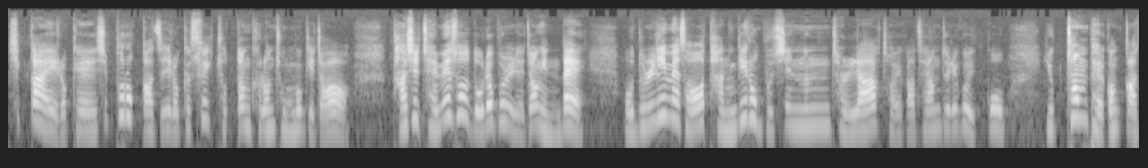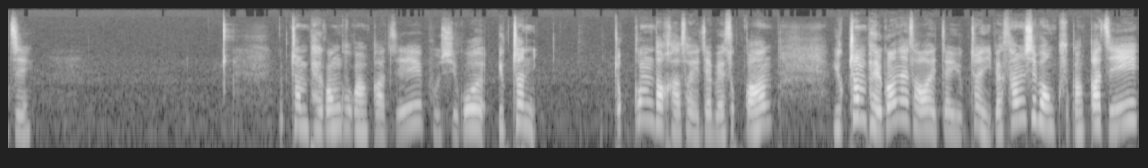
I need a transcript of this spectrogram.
시가에 이렇게 10%까지 이렇게 수익 줬던 그런 종목이죠. 다시 재매수 노려볼 예정인데 뭐 눌림에서 단기로 보시는 전략 저희가 제안 드리고 있고 6,100원까지 6,100원 구간까지 보시고 6,000 조금 더 가서 이제 매수권 6,100원에서 이제 6,230원 구간까지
